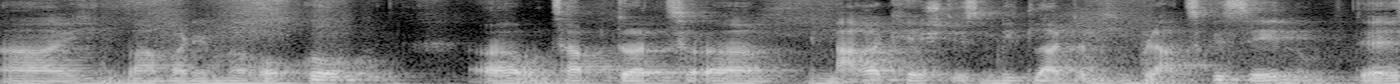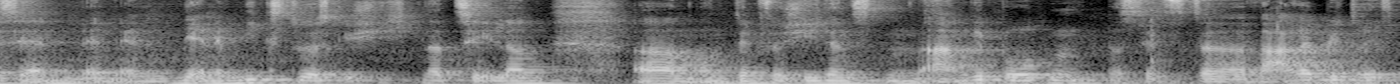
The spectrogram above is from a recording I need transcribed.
Äh, ich war mal in Marokko und habe dort äh, in Marrakesch diesen mittelalterlichen Platz gesehen. Und der ist ein, ein, ein, eine Mixtur aus Geschichtenerzählern ähm, und den verschiedensten Angeboten, was jetzt äh, Ware betrifft.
